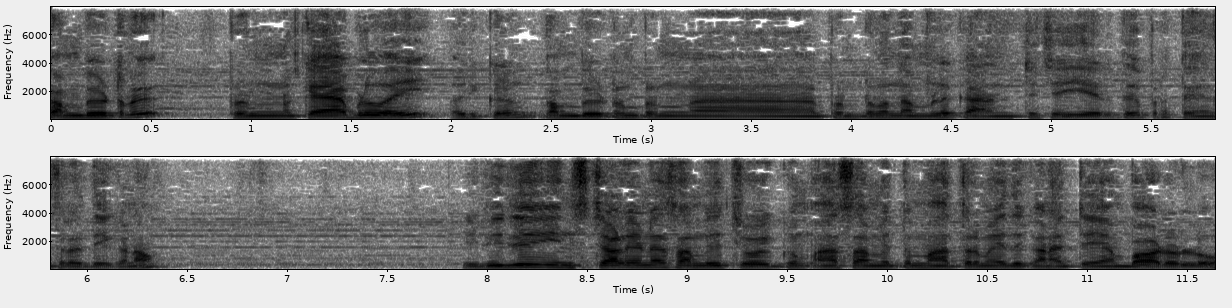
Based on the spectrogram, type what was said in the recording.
കമ്പ്യൂട്ടർ കേബിൾ വഴി ഒരിക്കലും കമ്പ്യൂട്ടറും പ്രിന്ററും നമ്മൾ കണക്ട് ചെയ്യരുത്. പ്രത്യേകം ശ്രദ്ധിക്കണം. ഇതിൽ ഇൻസ്റ്റാൾ ചെയ്യുന്ന സമയത്ത് ചോദിക്കും ആ സമയത്ത് മാത്രമേ ഇത് കണക്ട് ചെയ്യാൻ പാടുള്ളൂ.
